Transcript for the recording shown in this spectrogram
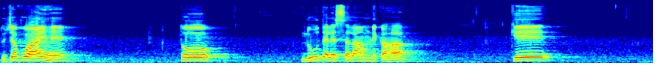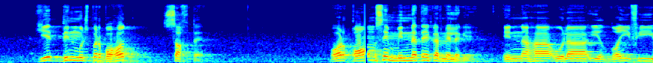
تو جب وہ آئے ہیں تو لوت علیہ السلام نے کہا کہ یہ دن مجھ پر بہت سخت ہے اور قوم سے منتیں کرنے لگے انہا اولا غیفی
